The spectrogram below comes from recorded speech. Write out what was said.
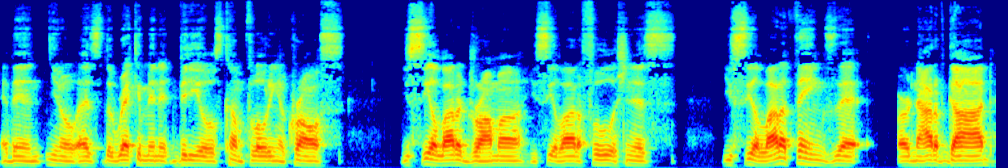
and then, you know, as the recommended videos come floating across, you see a lot of drama, you see a lot of foolishness, you see a lot of things that are not of God,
